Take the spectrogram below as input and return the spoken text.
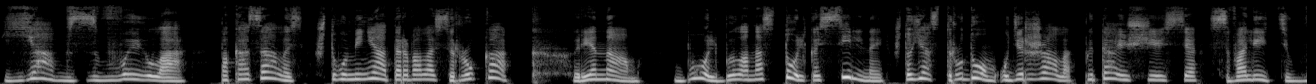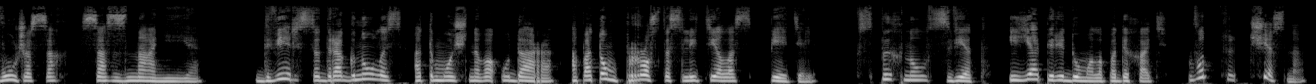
Я взвыла, Показалось, что у меня оторвалась рука к хренам. Боль была настолько сильной, что я с трудом удержала пытающееся свалить в ужасах сознание. Дверь содрогнулась от мощного удара, а потом просто слетела с петель. Вспыхнул свет, и я передумала подыхать. Вот честно,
